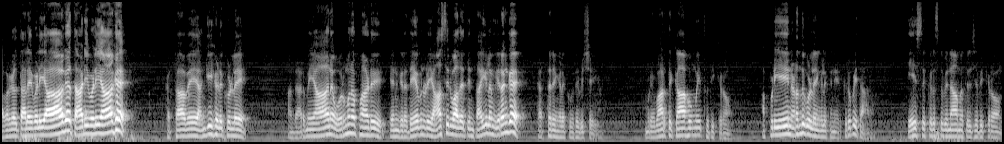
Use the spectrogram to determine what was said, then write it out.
அவர்கள் தலை வழியாக தாடி வழியாக கர்த்தாவே அங்கிகளுக்குள்ளே அந்த அருமையான ஒருமனப்பாடு என்கிற தேவனுடைய ஆசீர்வாதத்தின் தைலம் இறங்க கர்த்தர் எங்களுக்கு உதவி செய்யும். உங்களுடைய வார்த்தைக்காக துதிக்கிறோம். அப்படியே நடந்து கொள்ள எங்களுக்கு நீர் கிருபை தாரும். இயேசு கிறிஸ்துவின் நாமத்தில் ஜெபிக்கிறோம்.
